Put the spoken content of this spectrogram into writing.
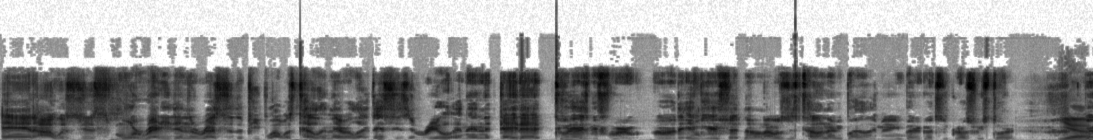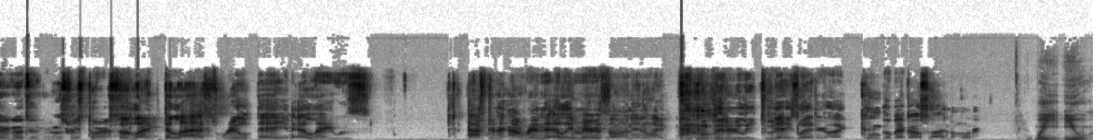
And I was just more ready than the rest of the people I was telling. They were like, "This isn't real." And then the day that, two days before uh, the NBA shut down, I was just telling everybody, "Like, man, you better go to the grocery store. You yeah. better go to the grocery store." So, like, the last real day in LA was after the I ran the LA marathon, and like literally two days later, like, couldn't go back outside no more. Wait, you?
